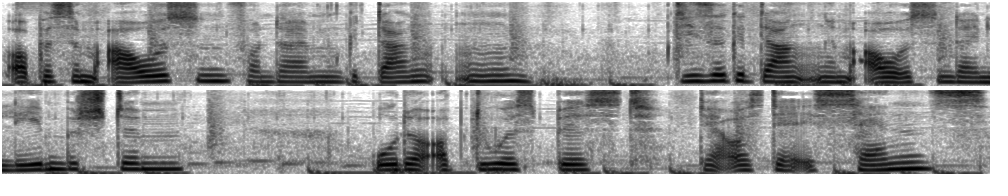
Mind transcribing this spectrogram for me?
ob es im Außen von deinem Gedanken, diese Gedanken im Außen dein Leben bestimmen oder ob du es bist, der aus der Essenz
